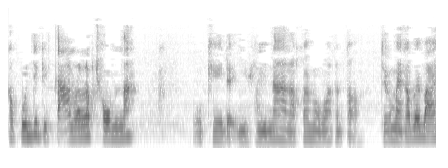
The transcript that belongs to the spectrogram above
ขอบคุณที่ติดตามและรับชมนะ โอเค เดี๋ยว EP หน้าเราค่อยมาว่ากันต่อ เจอกันใหม่ครับ บ๊ายบาย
